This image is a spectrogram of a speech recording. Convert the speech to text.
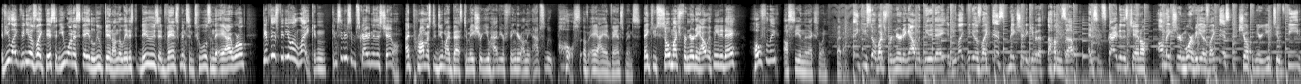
If you like videos like this and you want to stay looped in on the latest news, advancements, and tools in the AI world, give this video a like and consider subscribing to this channel. I promise to do my best to make sure you have your finger on the absolute pulse of AI advancements. Thank you so much for nerding out with me today. Hopefully, I'll see you in the next one. Bye bye. Thank you so much for nerding out with me today. If you like videos like this, make sure to give it a thumbs up and subscribe to this channel. I'll make sure more videos like this show up in your YouTube feed.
